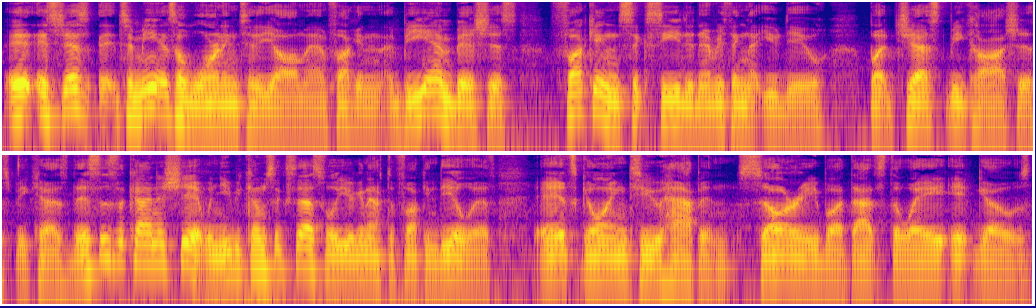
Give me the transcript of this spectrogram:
It, it's just it- to me, it's a warning to y'all, man. Fucking be ambitious, fucking succeed in everything that you do, but just be cautious because this is the kind of shit when you become successful, you're gonna have to fucking deal with. It's going to happen. Sorry, but that's the way it goes,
